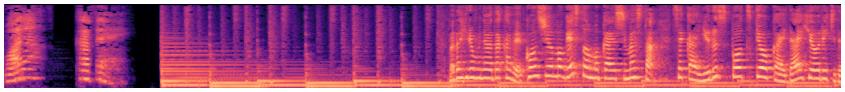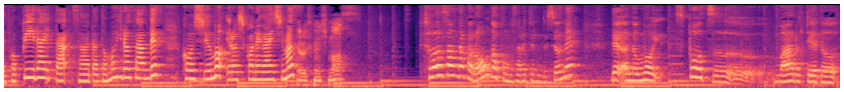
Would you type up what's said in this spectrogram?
Wada Cafe. 和田博美の和田カフェ今週もゲストをお迎えしました世界ゆるスポーツ協会代表理事でコピーライター澤田智博さんです今週もよろしくお願いしますよろしくお願いします。澤田さんだから音楽もされてるんですよね。であのもうスポーツもある程度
